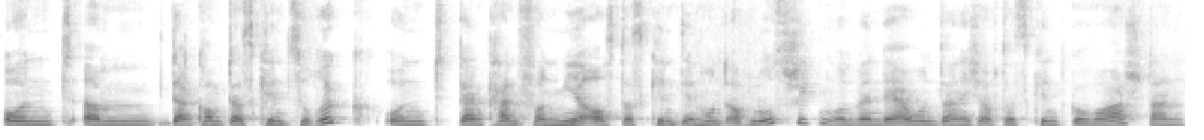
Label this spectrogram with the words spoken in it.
Und ähm, dann kommt das Kind zurück und dann kann von mir aus das Kind den Hund auch losschicken. Und wenn der Hund dann nicht auf das Kind gehorcht, dann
